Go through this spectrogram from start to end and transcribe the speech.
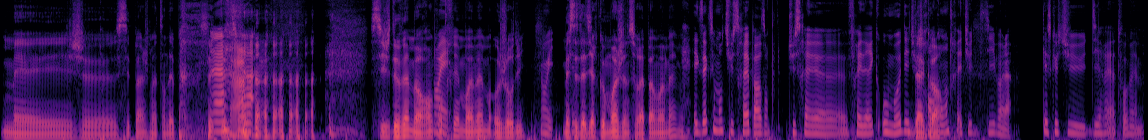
Mais je sais pas, je m'attendais pas à cette Ah. question. si je devais me rencontrer moi-même aujourd'hui, Oui. mais c'est-à-dire que moi je ne serais pas moi-même? Exactement, tu serais par exemple, tu serais euh, Frédéric ou Maud et tu te rencontres et tu te dis voilà, qu'est-ce que tu dirais à toi-même?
